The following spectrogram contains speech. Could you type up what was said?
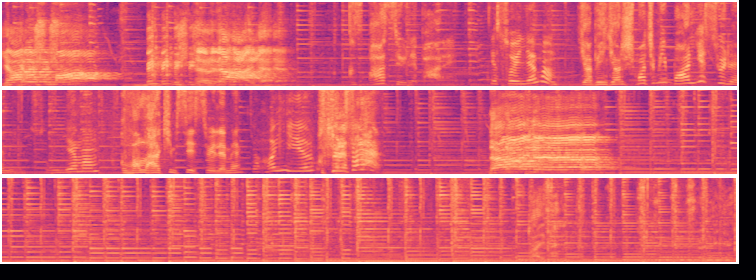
Yarışma bitmiştir de haydi. Kız bana söyle bari. Ya söyleyemem. Ya ben yarışmacı mıyım? Bana niye söylemeyeyim? Söyleyemem. Kız vallahi kimseye söylemem. Ya hayır. Kız söylesene. De haydi. Tutayım elinden. Şöyle geç.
